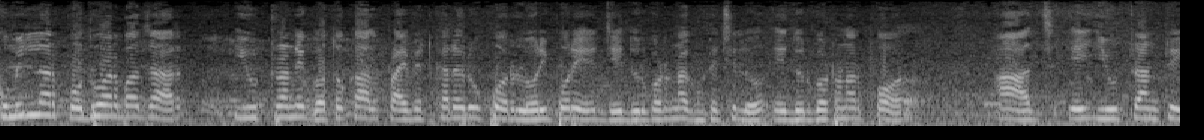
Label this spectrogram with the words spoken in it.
কুমিল্লার পদুয়ার বাজার, ইউট্রানে গতকাল প্রাইভেট কারের উপর লরি পড়ে যে দুর্ঘটনা ঘটেছিল, এই দুর্ঘটনার পর আজ এই ইউট্রানটি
